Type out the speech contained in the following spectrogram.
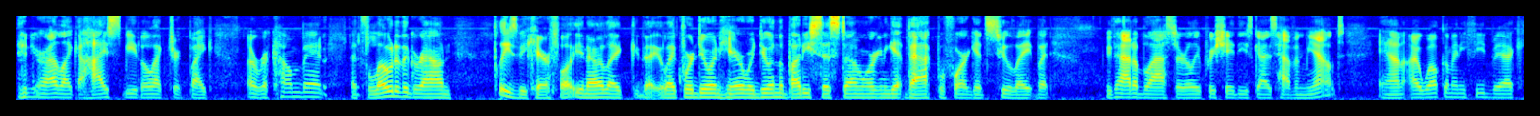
and you're on like a high speed electric bike, a recumbent that's low to the ground. Please be careful, you know, like like we're doing here. We're doing the buddy system. We're gonna get back before it gets too late, but we've had a blast. I really appreciate these guys having me out, and I welcome any feedback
